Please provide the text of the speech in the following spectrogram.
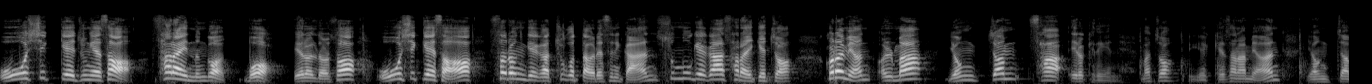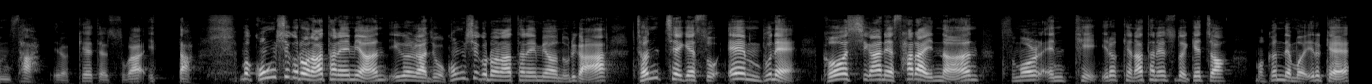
50개 중에서 살아있는 것뭐 예를 들어서 50개에서 30개가 죽었다 그랬으니까 20개가 살아있겠죠. 그러면 얼마? 0.4 이렇게 되겠네. 맞죠? 이게 계산하면 0.4 이렇게 될 수가 있다. 뭐 공식으로 나타내면 이걸 가지고 공식으로 나타내면 우리가 전체 개수 m 분의 그 시간에 살아 있는 small nt 이렇게 나타낼 수도 있겠죠. 뭐 근데 뭐 이렇게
